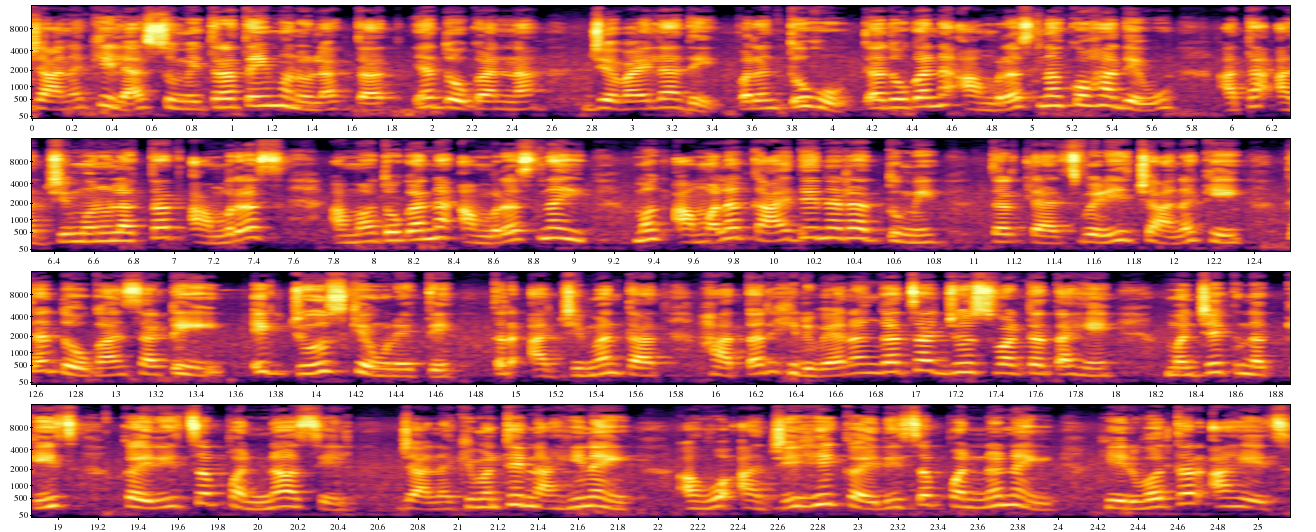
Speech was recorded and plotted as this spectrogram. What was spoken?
जानकीला सुमित्राताई म्हणू लागतात या दोघांना जेवायला दे. परंतु हो त्या दोघांना आमरस नको हा देऊ. आता आजी म्हणू लागतात आमरस? आम्हा दोघांना आमरस नाही. मग आम्हाला काय देणार आहात तुम्ही? तर त्याचवेळी जानकी त्या दोघांसाठी एक ज्यूस घेऊन येते. तर आजी म्हणतात हा तर हिरव्या रंगाचा ज्यूस वाटत आहे. म्हणजे नक्कीच कैरीचं पन्न असेल. जानकी म्हणते नाही नाही. अहो आजी हे कैरीचं पन्न नाही. हिरवं तर आहेच.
